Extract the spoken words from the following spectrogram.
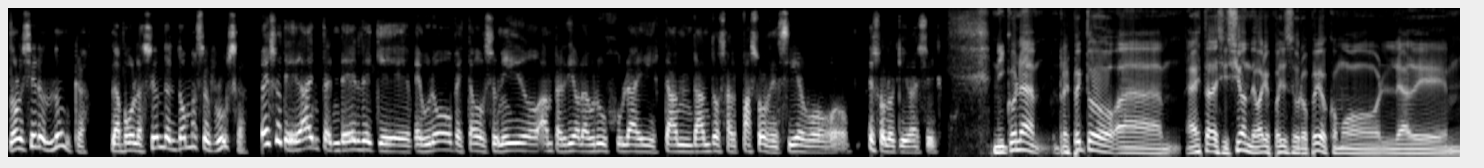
No lo hicieron nunca la población del Donbass es rusa. Eso te da a entender de que Europa, Estados Unidos han perdido la brújula y están dando zarpazos de ciego. Eso es lo que iba a decir. Nicola, respecto a, esta decisión de varios países europeos, como la de mm,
